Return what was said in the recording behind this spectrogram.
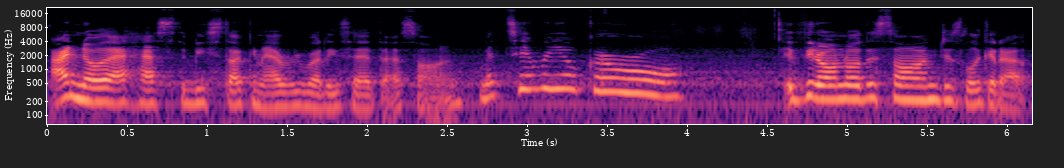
I know that has to be stuck in everybody's head that song. Material Girl. If you don't know the song, just look it up.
